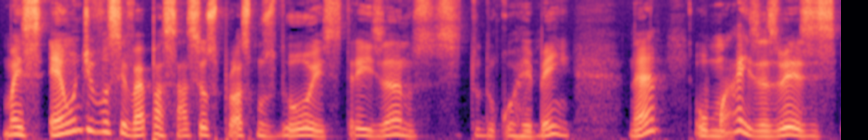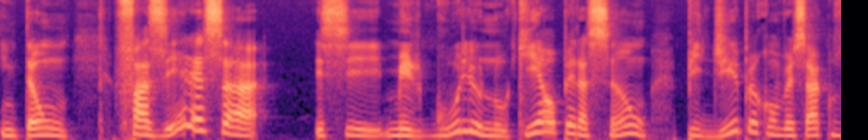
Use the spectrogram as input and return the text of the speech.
Mas é onde você vai passar seus próximos dois, três anos, se tudo correr bem, né? Ou mais às vezes. Então, fazer essa esse mergulho no que é a operação, pedir para conversar com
